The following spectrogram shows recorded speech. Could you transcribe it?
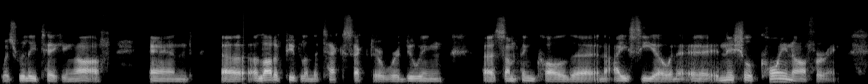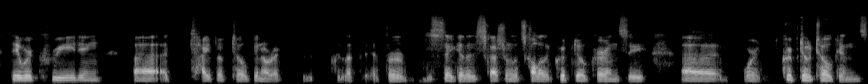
was really taking off, and uh, a lot of people in the tech sector were doing uh, something called uh, an ICO, an, an, initial coin offering. They were creating uh, a type of token, or a, for the sake of the discussion, let's call it a cryptocurrency uh, or crypto tokens,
